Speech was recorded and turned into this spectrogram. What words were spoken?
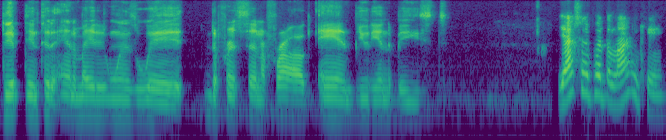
dipped into the animated ones with The Princess and the Frog and Beauty and the Beast. Y'all should have put the Lion King.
